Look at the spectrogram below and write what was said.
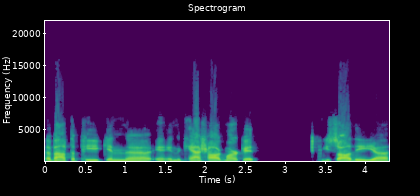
about the peak in the in the cash hog market. You saw the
